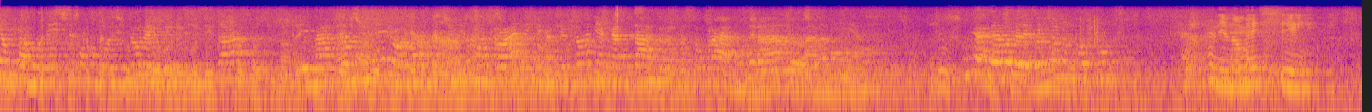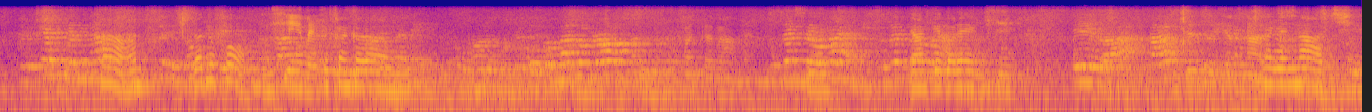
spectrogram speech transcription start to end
Un famosissimo compositore inglese e Marco Bernini aveva quattro anni che la canzone mi ha cantato la soprano, meravigliosa. Qui abbiamo delle persone un po' più Li hanno messi Ah, Radio Forti. insieme. E Franca Rame. Giuseppe Romani, Giuseppe E anche parenti. Eva, Tassi, Ah, Iannacci.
